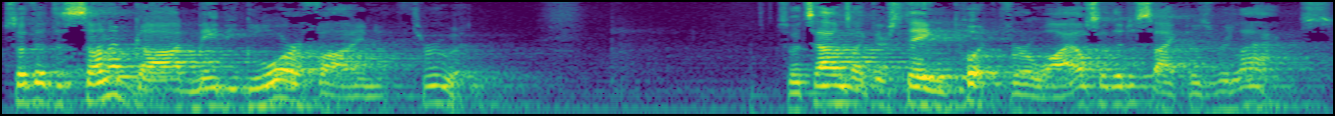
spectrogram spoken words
so that the Son of God may be glorified through it. So it sounds like they're staying put for a while, so the disciples relax.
